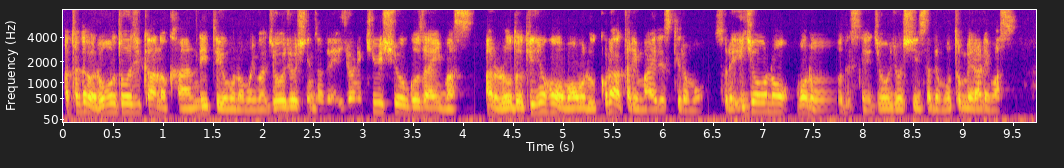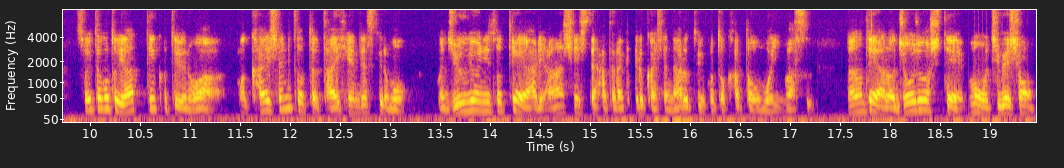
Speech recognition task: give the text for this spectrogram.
まあ、例えば労働時間の管理というものも今上場審査で非常に厳しいございます。あの労働基準法を守る、これは当たり前ですけども、それ以上のものをですね、上場審査で求められます。そういったことをやっていくというのは、まあ、会社にとっては大変ですけども、まあ、従業員にとってはやはり安心して働ける会社になるということかと思います。なので、あの上場して、もうモチベーション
